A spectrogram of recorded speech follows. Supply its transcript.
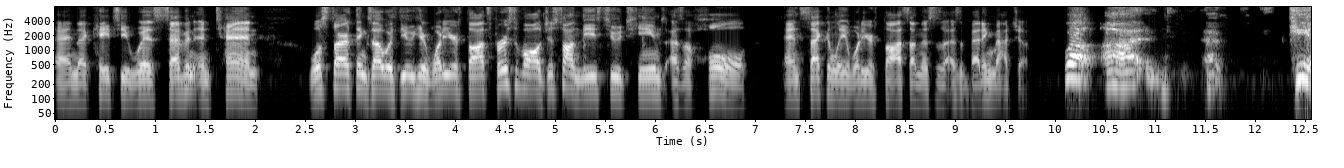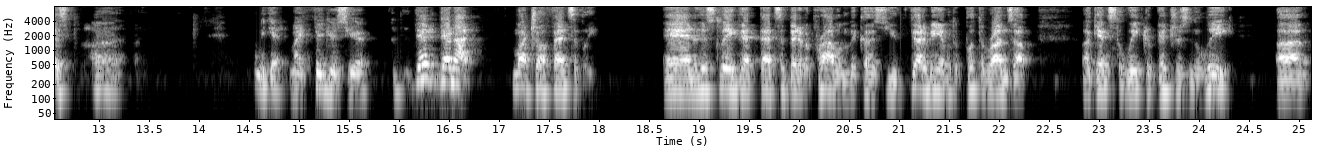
and the KT Wiz 7 and 10. We'll start things out with you here. What are your thoughts, first of all, just on these two teams as a whole? And secondly, what are your thoughts on this as, as a betting matchup? Well, uh, uh, Kia's, uh, let me get my figures here. They're, they're not much offensively. And in this league, that, that's a bit of a problem because you've got to be able to put the runs up against the weaker pitchers in the league. Uh,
